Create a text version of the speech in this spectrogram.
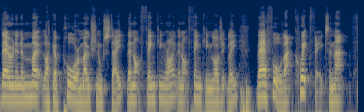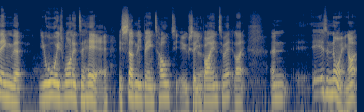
they're in an emo- like a poor emotional state they're not thinking right they're not thinking logically therefore that quick fix and that thing that you always wanted to hear is suddenly being told to you so you buy into it like and it is annoying. I,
